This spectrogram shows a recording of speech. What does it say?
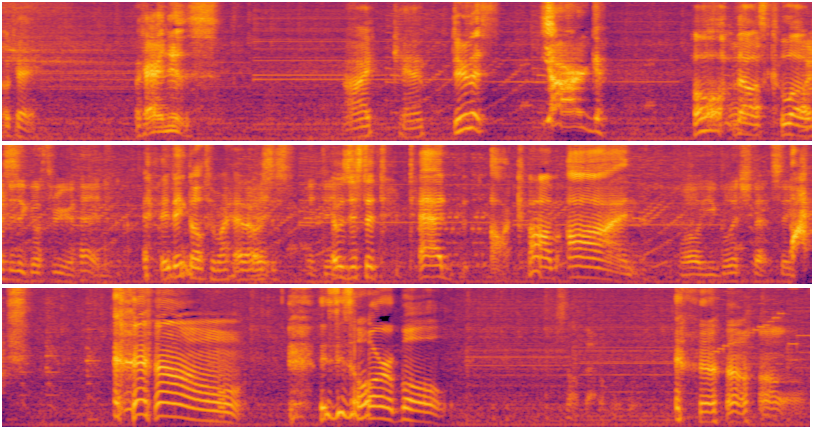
Okay. Okay, I can do this. I can do this. Yarg! Oh, that was close. Why did it go through your head? It didn't go through my head. I was just. it did. It was just a t- tad. Oh, come on. Well, you glitched that save. What? this is horrible. It's not that horrible.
